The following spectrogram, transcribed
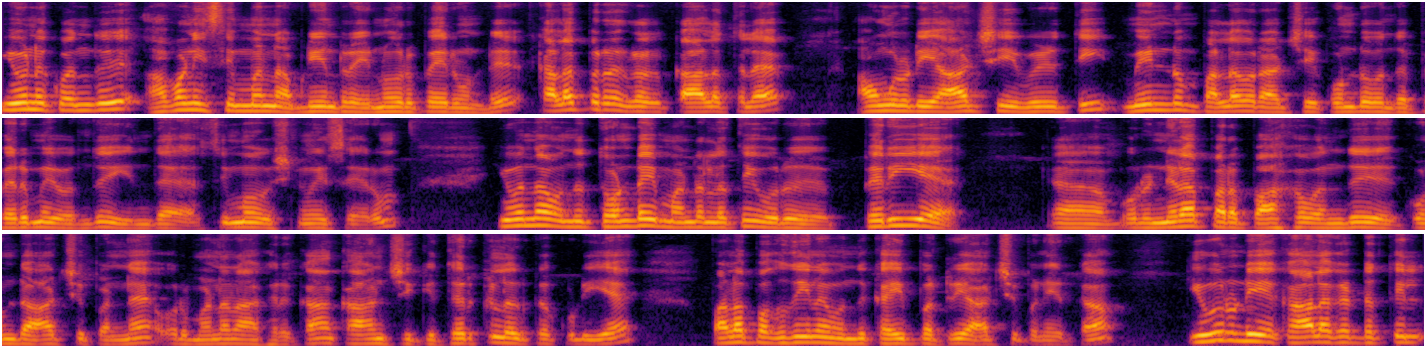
இவனுக்கு வந்து அவனி சிம்மன் அப்படின்ற இன்னொரு பேர் உண்டு. களப்பிரர்கள் காலத்தில் அவங்களுடைய ஆட்சியை வீழ்த்தி மீண்டும் பல்லவர் ஆட்சியை கொண்டு வந்த பெருமை வந்து இந்த சிம்ம விஷ்ணுவை சேரும். இவன் தான் வந்து தொண்டை மண்டலத்தை ஒரு பெரிய ஒரு நிலப்பரப்பாக வந்து கொண்டு ஆட்சி பண்ண ஒரு மன்னனாக இருக்கான். காஞ்சிக்கு தெற்கில் இருக்கக்கூடிய பல பகுதியில் வந்து கைப்பற்றி ஆட்சி பண்ணியிருக்கான். இவருடைய காலகட்டத்தில்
